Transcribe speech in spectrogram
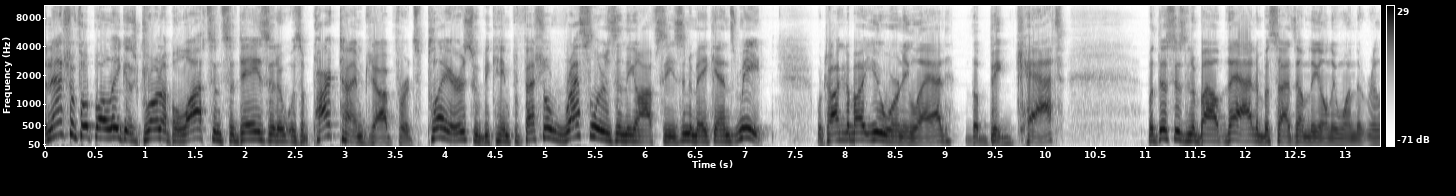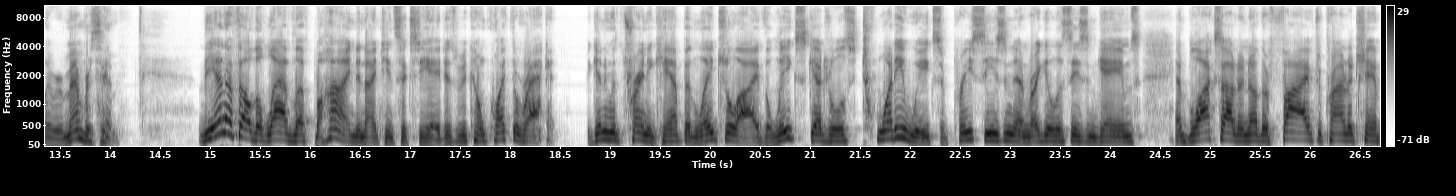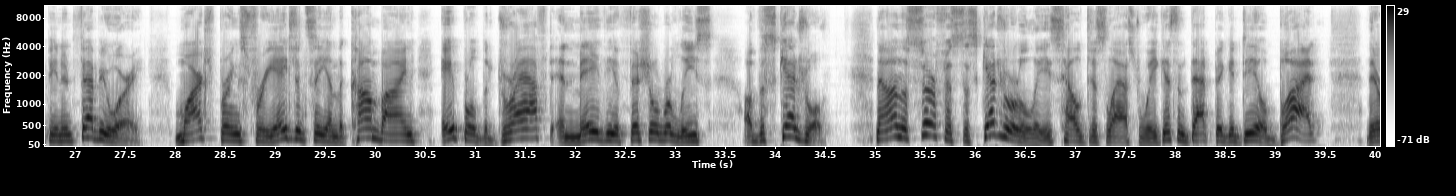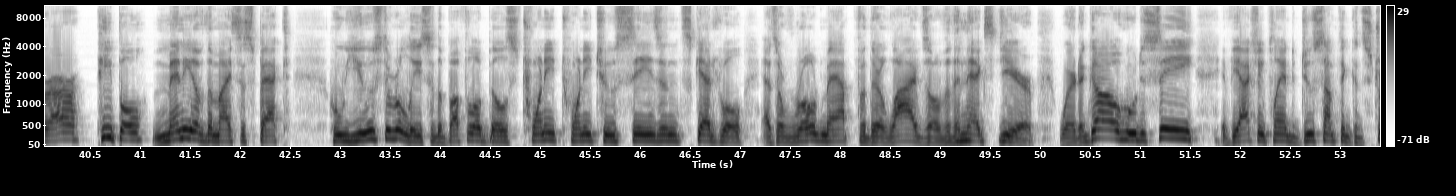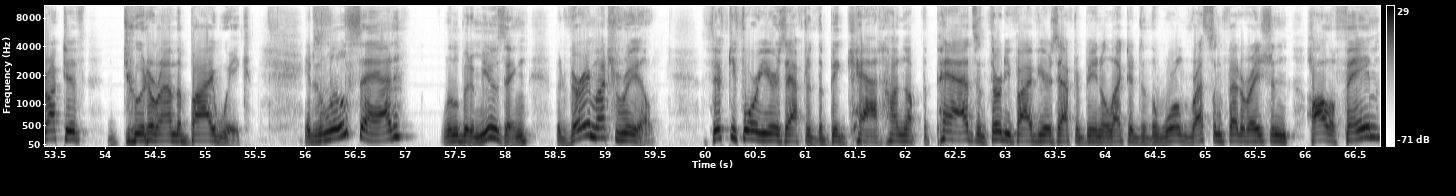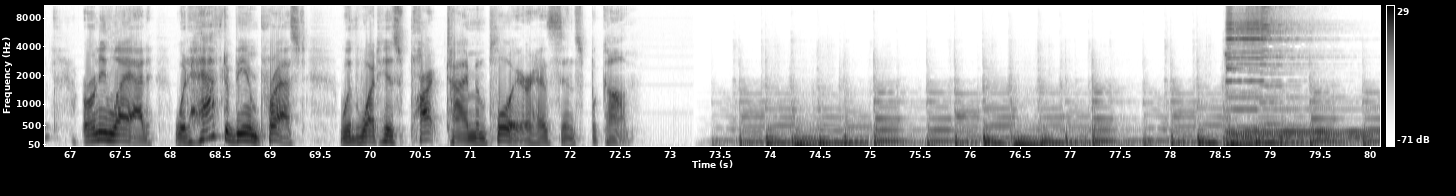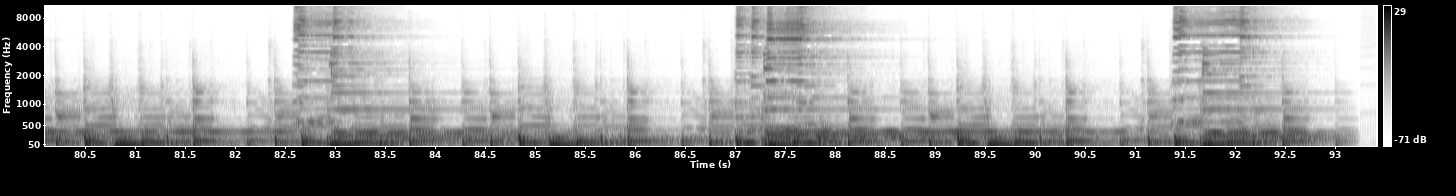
The National Football League has grown up a lot since the days that it was a part-time job for its players who became professional wrestlers in the offseason to make ends meet. We're talking about you, Ernie Ladd, the big cat. But this isn't about that, and besides, I'm the only one that really remembers him. The NFL that Ladd left behind in 1968 has become quite the racket. Beginning with training camp in late July, the league schedules 20 weeks of preseason and regular season games and blocks out another five to crown a champion in February. March brings free agency and the combine, April the draft, and May the official release of the schedule. Now, on the surface, the schedule release held just last week isn't that big a deal, but there are people, many of them I suspect, who used the release of the Buffalo Bills 2022 season schedule as a roadmap for their lives over the next year. Where to go, who to see. If you actually plan to do something constructive, do it around the bye week. It is a little sad, a little bit amusing, but very much real. 54 years after the big cat hung up the pads and 35 years after being elected to the World Wrestling Federation Hall of Fame, Ernie Ladd would have to be impressed with what his part-time employer has since become.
